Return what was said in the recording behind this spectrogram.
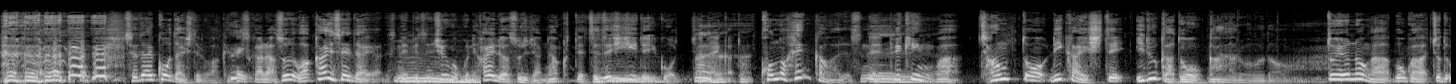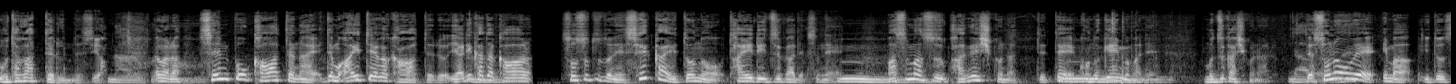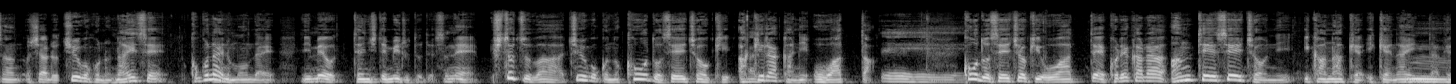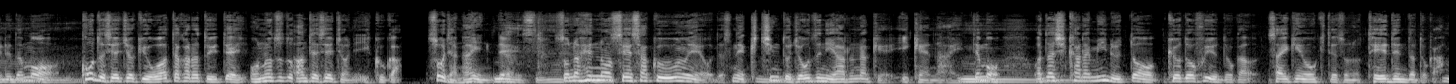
世代交代してるわけですから、はい、それ若い世代がですね、別に中国に配慮するじゃなくて、ぜぜひひでいこうじゃないかと。この変化はですね、北京はちゃんと理解しているかどうか。なるほど。というのが僕はちょっと疑ってるんですよ。だから戦法変わってない。でも相手が変わってる。やり方変わる。そうするとね、世界との対立がですね、ますます激しくなってて、このゲームがね、難しくなる。なるね、で、その上、今、伊藤さんおっしゃる中国の内政。国内の問題に目を転じてみるとですね、一つは中国の高度成長期明らかに終わった。はいえー、高度成長期終わって、これから安定成長に行かなきゃいけないんだけれども、高度成長期終わったからといって、おのずと安定成長に行くか。そうじゃないんで、でね、その辺の政策運営をですね、きちんと上手にやらなきゃいけない。でも、私から見ると、共同富裕とか、最近起きてその停電だとか、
